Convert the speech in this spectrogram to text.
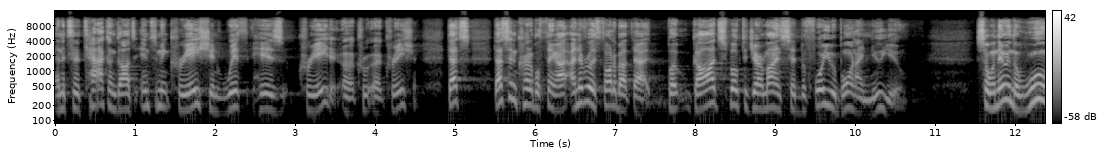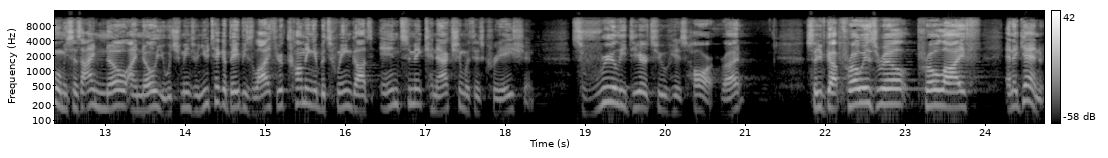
and it's an attack on God's intimate creation with His created, uh, uh, creation. That's, that's an incredible thing. I, I never really thought about that, but God spoke to Jeremiah and said, Before you were born, I knew you. So when they're in the womb, he says, I know, I know you, which means when you take a baby's life, you're coming in between God's intimate connection with his creation. It's really dear to his heart, right? So you've got pro Israel, pro life, and again,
